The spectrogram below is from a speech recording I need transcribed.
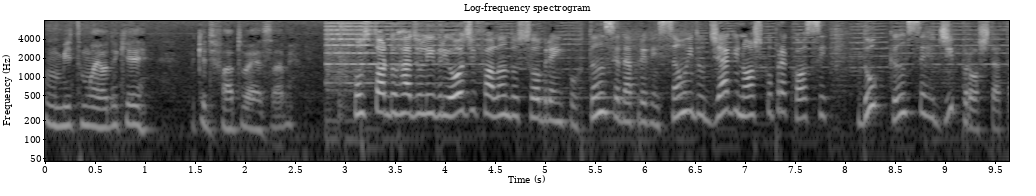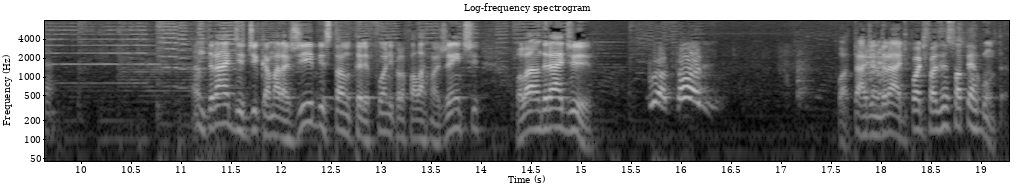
um mito maior do que, do que de fato é, sabe? Consultório do Rádio Livre hoje falando sobre a importância da prevenção e do diagnóstico precoce do câncer de próstata. Andrade de Camaragibe está no telefone para falar com a gente. Olá, Andrade. Boa tarde. Boa tarde, Andrade. Pode fazer sua pergunta.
